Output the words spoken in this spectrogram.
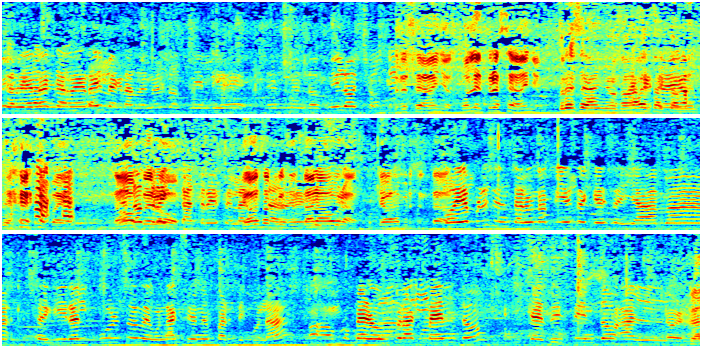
Estudié la carrera y me gradué en el 2010, en el 2008. 13 años, ponle 13 años. 13 años, vea. exactamente. no, pero 30, 13 la ¿qué vas a presentar ahora? ¿Qué vas a presentar? Voy a presentar una pieza que se llama Seguir el curso de una acción en particular, pero un fragmento que es distinto al, a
